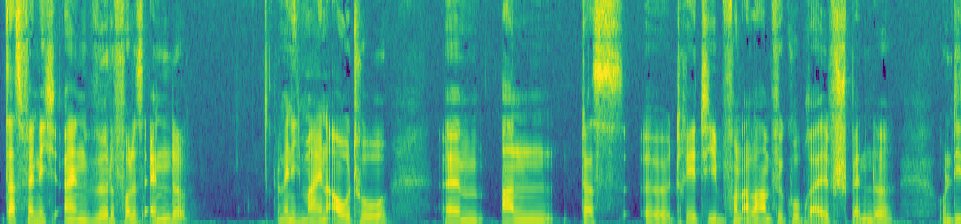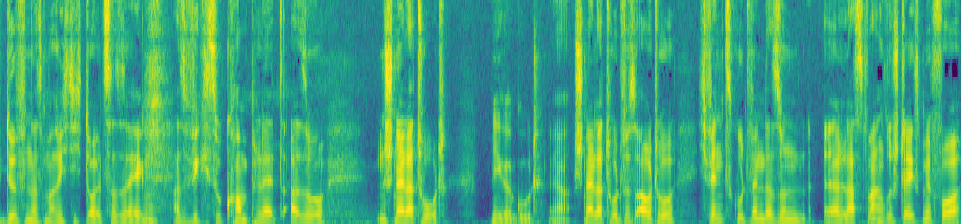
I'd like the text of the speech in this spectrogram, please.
das fände ich ein würdevolles Ende, wenn ich mein Auto ähm, an das äh, Drehteam von Alarm für Cobra 11 spende und die dürfen das mal richtig doll zersägen. Also wirklich so komplett, also ein schneller Tod. Mega gut. Ja, schneller Tod fürs Auto. Ich fände es gut, wenn da so ein äh, Lastwagen, so stelle ich es mir vor,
